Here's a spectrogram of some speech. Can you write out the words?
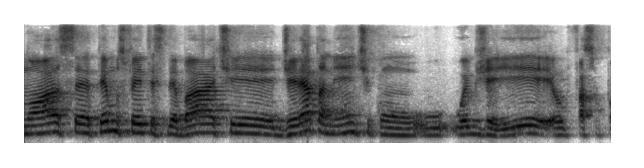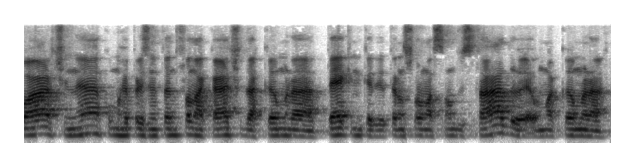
nós é, temos feito esse debate diretamente com o, o, MGI, eu faço parte, né, como representante do da Câmara Técnica de Transformação do Estado, é uma Câmara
